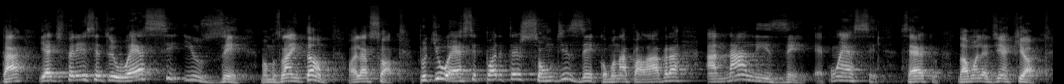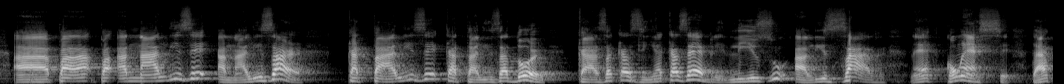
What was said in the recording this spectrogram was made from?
tá? E a diferença entre o S e o Z. Vamos lá então? Olha só. Porque o S pode ter som de Z, como na palavra análise. É com S, certo? Dá uma olhadinha aqui, ó. A, pa, pa, análise, analisar. Catálise, catalisador casa, casinha, casebre, liso, alisar, né, com S, tá?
